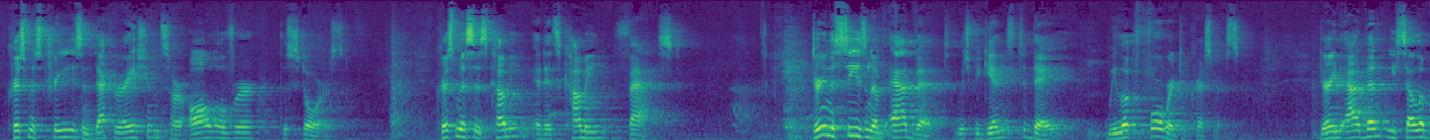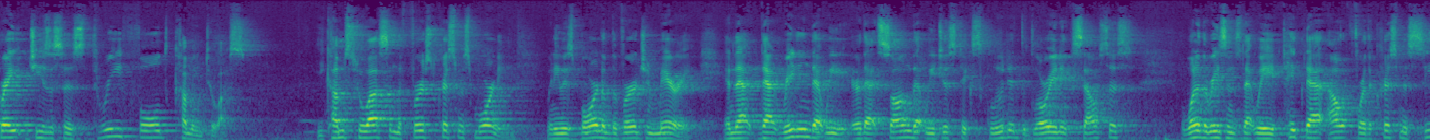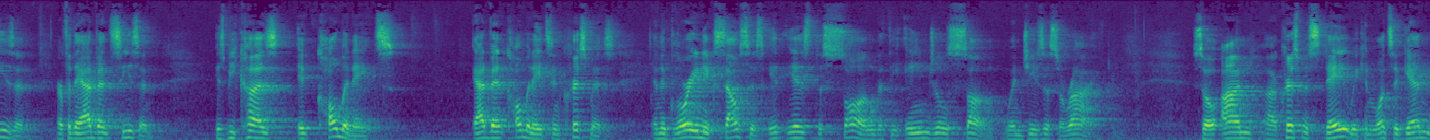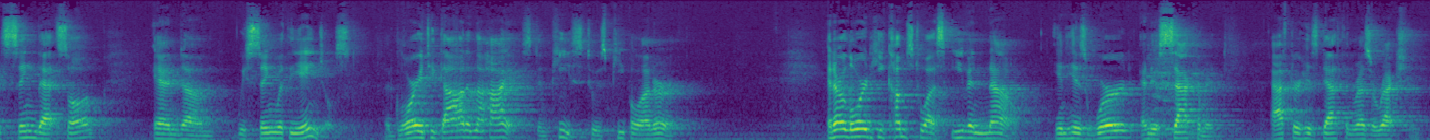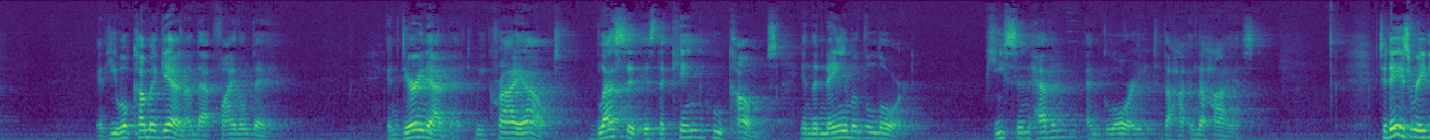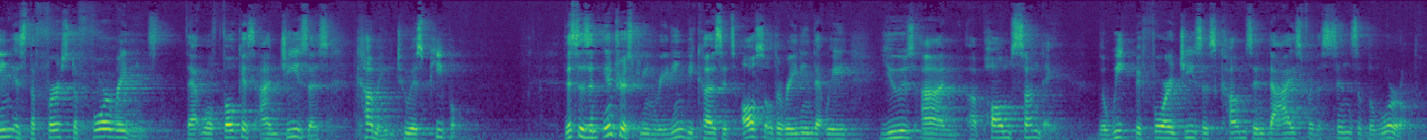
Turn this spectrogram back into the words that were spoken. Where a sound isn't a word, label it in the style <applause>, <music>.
Christmas trees and decorations are all over the stores. Christmas is coming, and it's coming fast. During the season of Advent, which begins today, we look forward to Christmas. During Advent, we celebrate Jesus' threefold coming to us. He comes to us in the first Christmas morning when he was born of the Virgin Mary. And that, that reading that we, or that song that we just excluded, the Gloria in Excelsis, one of the reasons that we take that out for the Christmas season or for the Advent season is because it culminates, Advent culminates in Christmas. And the Gloria in Excelsis, it is the song that the angels sung when Jesus arrived. So on uh, Christmas Day, we can once again sing that song, and um, we sing with the angels. Glory to God in the highest, and peace to his people on earth. And our Lord, He comes to us even now in His Word and His sacrament after His death and resurrection. And He will come again on that final day. And during Advent, we cry out, Blessed is the King who comes in the name of the Lord. Peace in heaven and glory to the, in the highest. Today's reading is the first of four readings that will focus on Jesus coming to his people. This is an interesting reading because it's also the reading that we use on uh, Palm Sunday, the week before Jesus comes and dies for the sins of the world.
